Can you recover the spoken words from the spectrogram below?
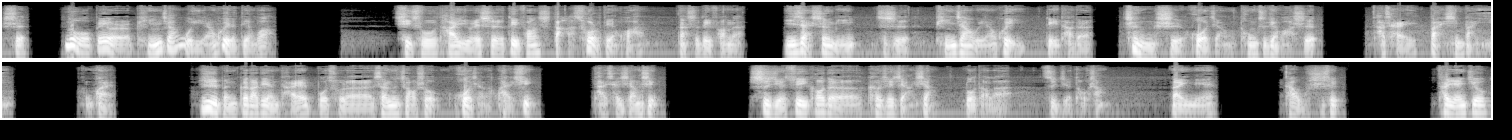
是诺贝尔评奖委员会的电话，起初他以为是对方是打错了电话，但是对方呢一再声明这是。评奖委员会对他的正式获奖通知电话时，他才半信半疑。很快，日本各大电台播出了山中教授获奖的快讯，他才相信世界最高的科学奖项落到了自己的头上。那一年，他五十岁，他研究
